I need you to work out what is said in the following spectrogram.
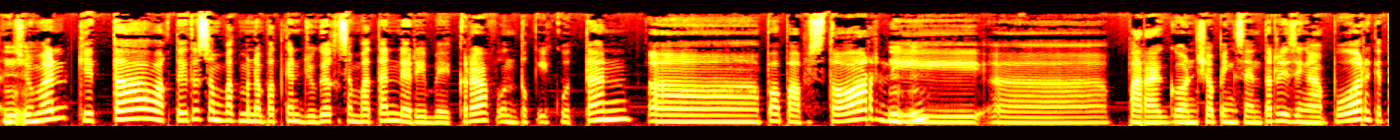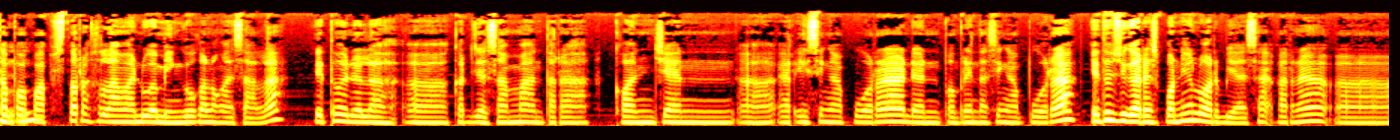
cuman kita waktu itu sempat mendapatkan juga kesempatan dari Backcraft untuk ikutan uh, pop up store di uh, Paragon Shopping Center di Singapura. Kita pop up store selama dua minggu kalau nggak salah. Itu adalah uh, kerjasama antara konjen uh, RI Singapura dan pemerintah Singapura. Itu juga responnya luar biasa karena uh,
